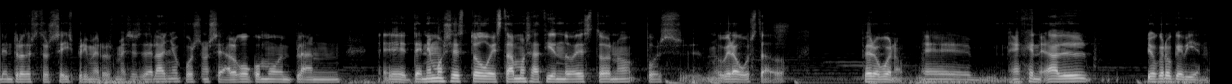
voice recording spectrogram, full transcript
dentro de estos seis primeros meses del año, pues no sé, algo como en plan, eh, tenemos esto o estamos haciendo esto, ¿no? Pues me hubiera gustado. Pero bueno, eh, en general yo creo que bien,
